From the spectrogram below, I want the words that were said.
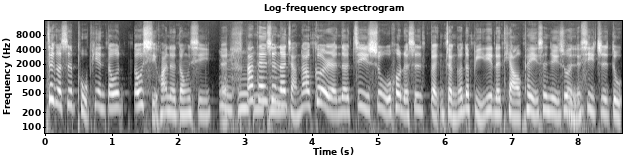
这个是普遍都都喜欢的东西，对。那但是呢，讲到个人的技术或者是本整个的比例的调配，甚至于说你的细致度。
